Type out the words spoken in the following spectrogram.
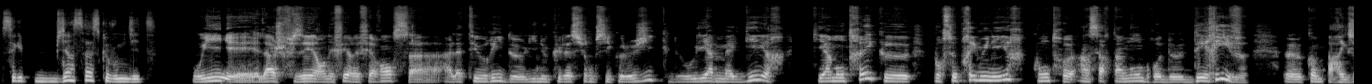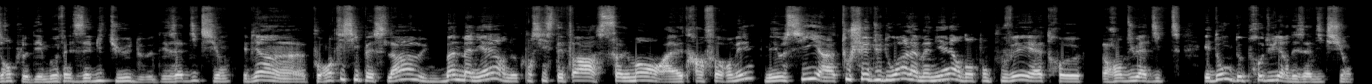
C'est bien ça ce que vous me dites? Oui, et là je faisais en effet référence à, la théorie de l'inoculation psychologique de William McGear, qui a montré que pour se prémunir contre un certain nombre de dérives, euh, comme par exemple des mauvaises habitudes, des addictions, eh bien, euh, pour anticiper cela, une bonne manière ne consistait pas seulement à être informé, mais aussi à toucher du doigt la manière dont on pouvait être euh, rendu addict, et donc de produire des addictions,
